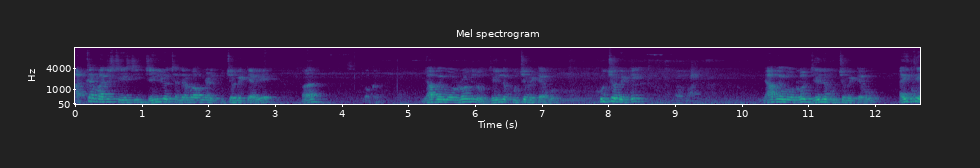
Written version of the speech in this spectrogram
అక్రమ అరెస్ట్ చేసి జైల్లో చంద్రబాబు నాయుడు కూర్చోబెట్టావే? ఒక యాభై మూడు రోజులు జైల్లో కూర్చోబెట్టావు. కూర్చోబెట్టి యాభై మూడు రోజులు జైల్లో కూర్చోబెట్టాము. అయితే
